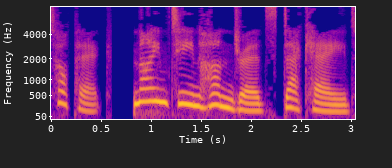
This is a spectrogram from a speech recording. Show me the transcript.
Topic. 1900s decade.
